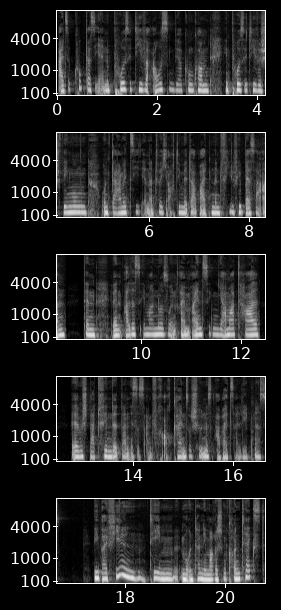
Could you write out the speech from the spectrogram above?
also guckt, dass ihr in eine positive Außenwirkung kommt, in positive Schwingungen und damit zieht ihr natürlich auch die Mitarbeitenden viel, viel besser an. Denn wenn alles immer nur so in einem einzigen Jammertal äh, stattfindet, dann ist es einfach auch kein so schönes Arbeitserlebnis. Wie bei vielen Themen im unternehmerischen Kontext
